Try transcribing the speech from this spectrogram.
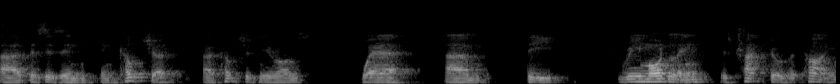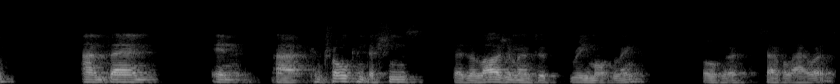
Uh, this is in, in culture, uh, cultured neurons, where um, the remodeling is tracked over time. And then in uh, control conditions, there's a large amount of remodeling over several hours.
